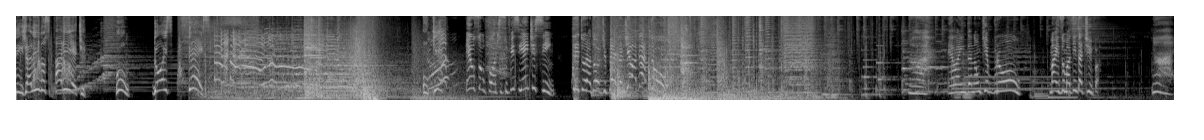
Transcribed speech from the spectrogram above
Ninjalinos, Ariete! Um, dois, três! O quê? Eu sou forte o suficiente, sim! Triturador de pedra de lagarto! Ah, ela ainda não quebrou! Mais uma tentativa! Ai,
